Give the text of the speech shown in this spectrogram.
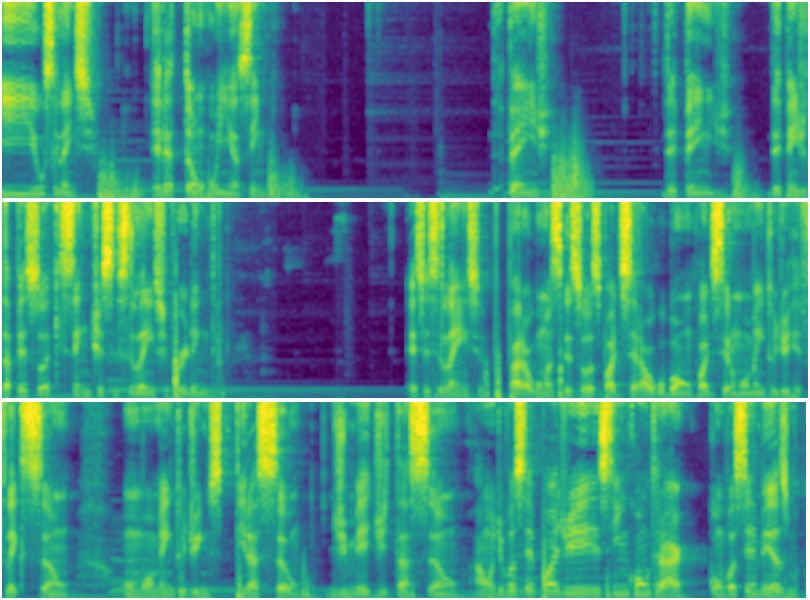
E o silêncio? Ele é tão ruim assim? Depende. Depende. Depende da pessoa que sente esse silêncio por dentro. Esse silêncio, para algumas pessoas, pode ser algo bom, pode ser um momento de reflexão, um momento de inspiração, de meditação, aonde você pode se encontrar com você mesmo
